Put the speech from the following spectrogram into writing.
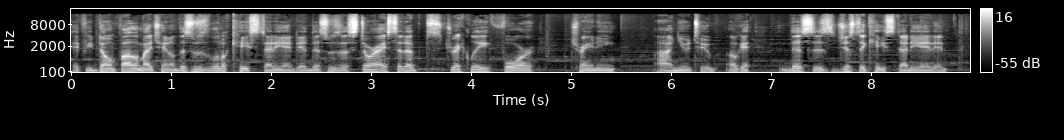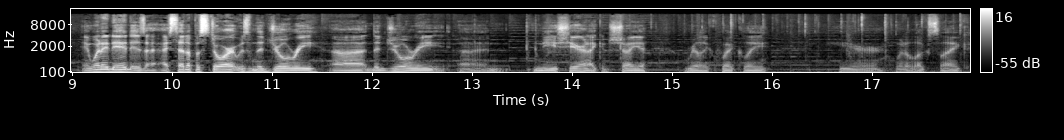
if you don't follow my channel, this was a little case study I did. This was a store I set up strictly for training on YouTube. Okay, this is just a case study I did. And what I did is I set up a store. It was in the jewelry, uh, the jewelry uh, niche here, and I can show you really quickly here what it looks like.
